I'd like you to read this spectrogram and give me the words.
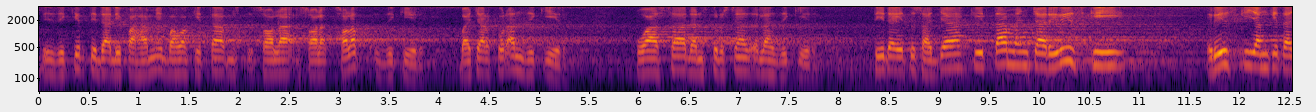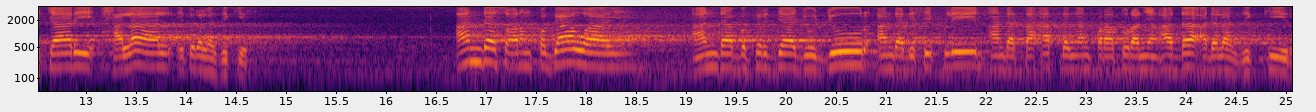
di zikir tidak difahami bahwa kita mesti sholat, sholat, sholat zikir, baca Al-Quran zikir, puasa dan seterusnya adalah zikir. Tidak itu saja, kita mencari rizki, rizki yang kita cari halal itu adalah zikir. Anda seorang pegawai, Anda bekerja jujur, Anda disiplin, Anda taat dengan peraturan yang ada adalah zikir.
